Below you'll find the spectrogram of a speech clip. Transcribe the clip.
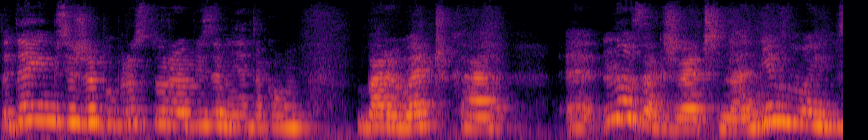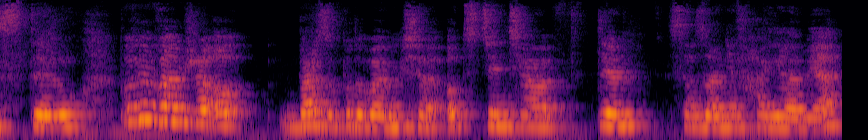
Wydaje mi się, że po prostu robi ze mnie taką baryłeczkę. E, no, za grzeczne, nie w moim stylu. Powiem Wam, że o, bardzo podobają mi się odcięcia w tym sezonie w H&M,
